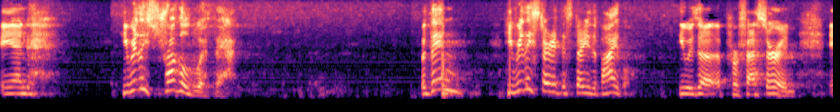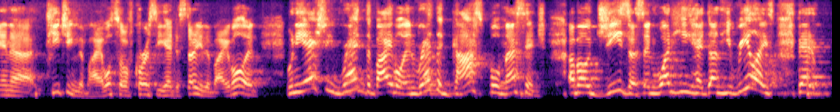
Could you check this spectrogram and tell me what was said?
And he really struggled with that. But then he really started to study the Bible he was a professor in, in uh, teaching the Bible. So, of course, he had to study the Bible. And when he actually read the Bible and read the gospel message about Jesus and what he had done, he realized that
